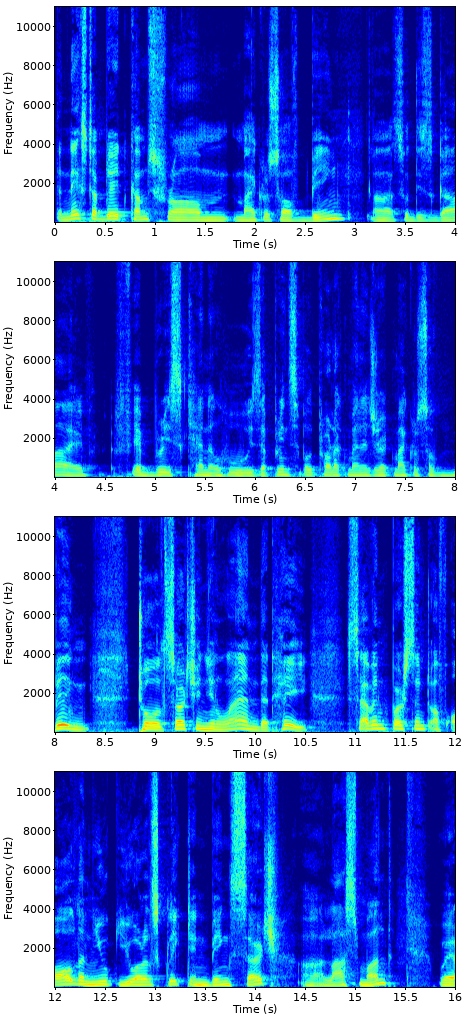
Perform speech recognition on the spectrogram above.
The next update comes from microsoft bing. Uh, so this guy Fabrice Canel, who is a principal product manager at Microsoft Bing, told Search Engine Land that hey, 7% of all the new URLs clicked in Bing search uh, last month were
